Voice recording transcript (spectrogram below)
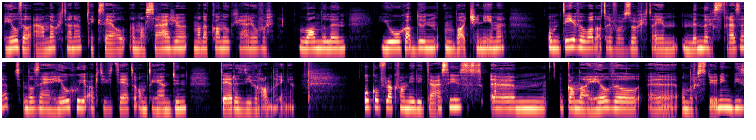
heel veel aandacht aan hebt. Ik zei al een massage, maar dat kan ook gaan over wandelen, yoga doen, een badje nemen. Om even wat dat ervoor zorgt dat je minder stress hebt. Dat zijn heel goede activiteiten om te gaan doen tijdens die veranderingen. Ook op vlak van meditaties um, kan dat heel veel uh, ondersteuning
